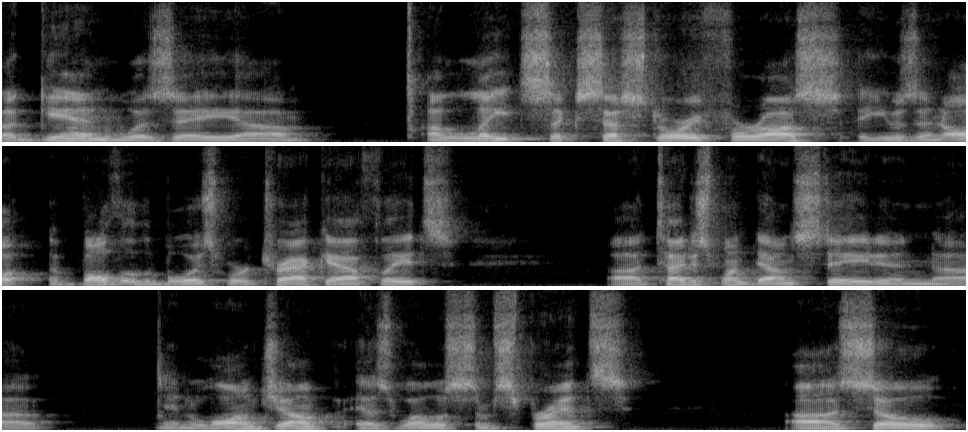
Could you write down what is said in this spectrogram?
again, was a um, a late success story for us. He was an all. Both of the boys were track athletes. Uh, Titus went downstate in uh, in long jump as well as some sprints. Uh, so,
